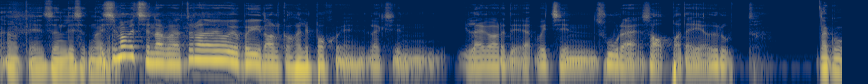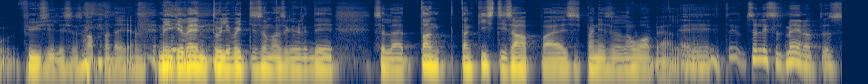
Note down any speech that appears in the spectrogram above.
okei okay,, see on lihtsalt ja siis nagu, ma mõtlesin nagu, et tule ju võin alkoholi pohhu ja läksin illekaardi ja võtsin suure saapatäie õlut. nagu füüsilise saapatäie. mingi vend tuli, võttis oma kuradi selle tank, tankisti saapa ja siis pani selle laua peale. ei, see lihtsalt meenutas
